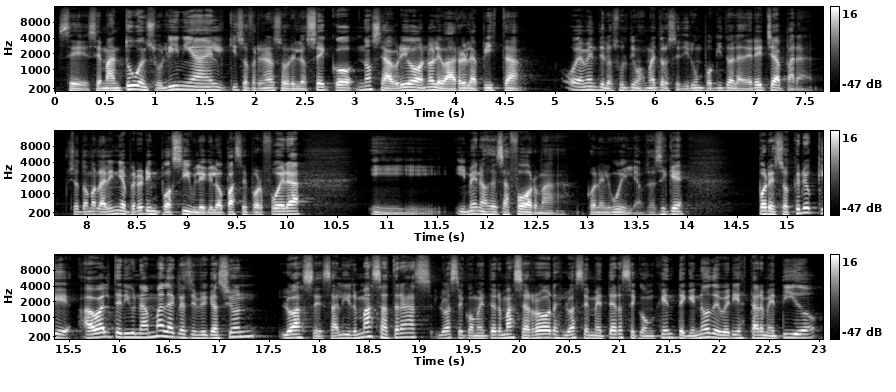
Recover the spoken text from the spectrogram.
se, se mantuvo en su línea, él quiso frenar sobre lo seco, no se abrió, no le barrió la pista Obviamente los últimos metros se tiró un poquito a la derecha para yo tomar la línea, pero era imposible que lo pase por fuera y, menos de esa forma con el Williams. Así que por eso, creo que a Valtteri una mala clasificación lo hace salir más atrás, lo hace cometer más errores, lo hace meterse con gente que no debería estar metido.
